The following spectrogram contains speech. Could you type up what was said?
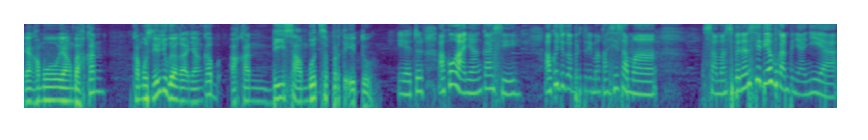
yang kamu yang bahkan kamu sendiri juga nggak nyangka akan disambut seperti itu. Iya itu aku nggak nyangka sih. Aku juga berterima kasih sama sama sebenarnya sih dia bukan penyanyi ya.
